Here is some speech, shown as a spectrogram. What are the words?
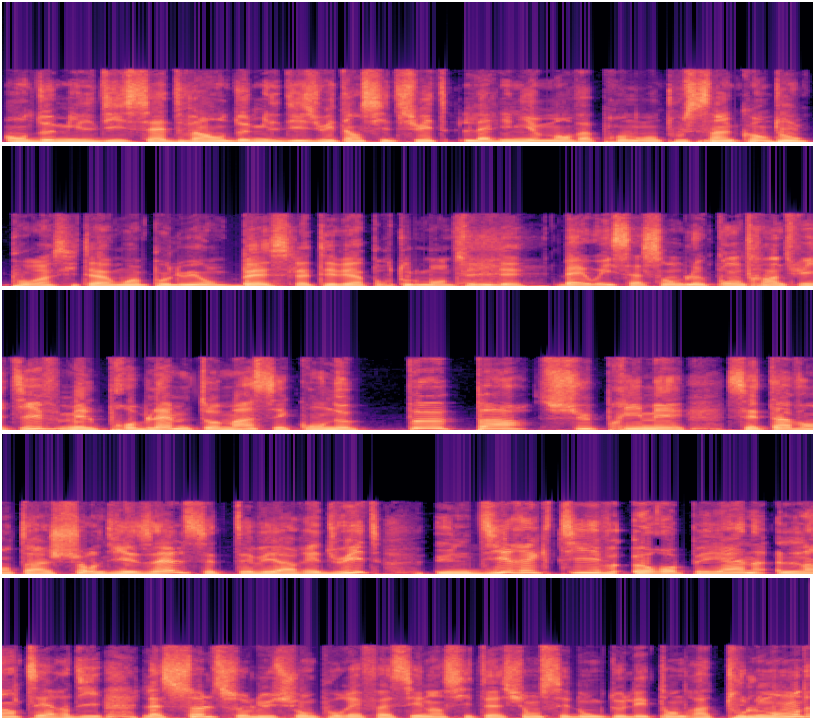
en 2017, 20 en 2018, ainsi de suite. L'alignement va prendre en tout 5 ans. Donc pour inciter à moins polluer, on baisse la TVA pour tout le monde, c'est l'idée Ben oui, ça semble contre-intuitif, mais le problème, Thomas, c'est qu'on ne peut pas supprimer cet avantage sur le diesel, cette TVA réduite. Une directive européenne l'interdit. La seule solution pour effacer l'incitation, c'est donc de l'étendre à tout le monde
